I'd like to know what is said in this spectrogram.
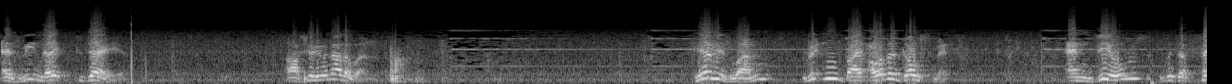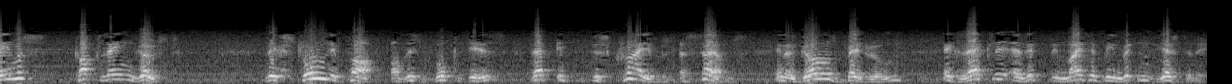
as we know it today. I'll show you another one. Here is one written by Oliver Goldsmith and deals with the famous Cock Lane ghost. The extraordinary part of this book is that it describes a seance in a girl's bedroom exactly as if it might have been written yesterday.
